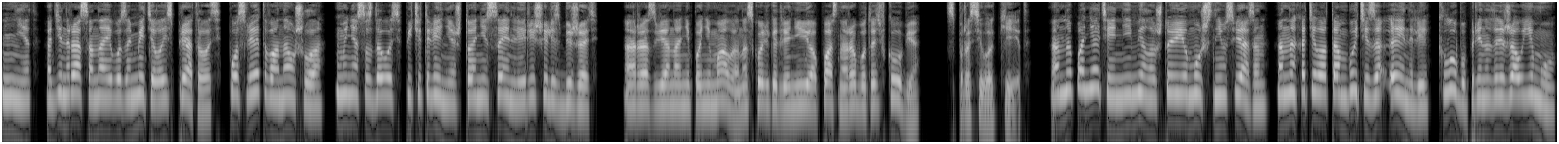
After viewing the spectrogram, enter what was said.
«Нет, один раз она его заметила и спряталась. После этого она ушла. У меня создалось впечатление, что они с Эйнли решили сбежать». «А разве она не понимала, насколько для нее опасно работать в клубе?» — спросила Кейт. Она понятия не имела, что ее муж с ним связан. Она хотела там быть из-за Эйнли. Клубу принадлежал ему.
